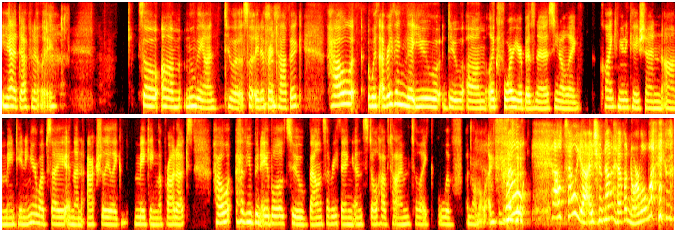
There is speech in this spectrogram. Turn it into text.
yeah, definitely. So, um, moving on to a slightly different topic, how, with everything that you do, um, like for your business, you know, like client communication, um, maintaining your website, and then actually like making the products, how have you been able to balance everything and still have time to like live a normal life? Well, I'll tell you, I do not have a normal life.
